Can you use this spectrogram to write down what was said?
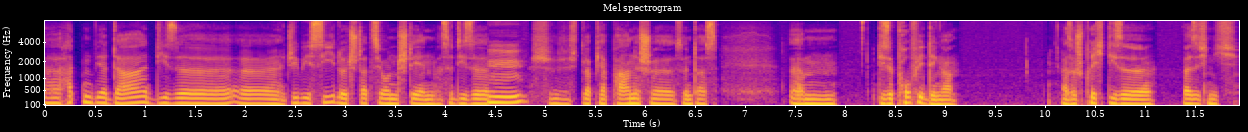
äh, hatten wir da diese äh, GBC-Lötstationen stehen. Also diese, Mhm. ich, ich glaube japanische sind das, ähm, diese Profi-Dinger. Also sprich diese, weiß ich nicht,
